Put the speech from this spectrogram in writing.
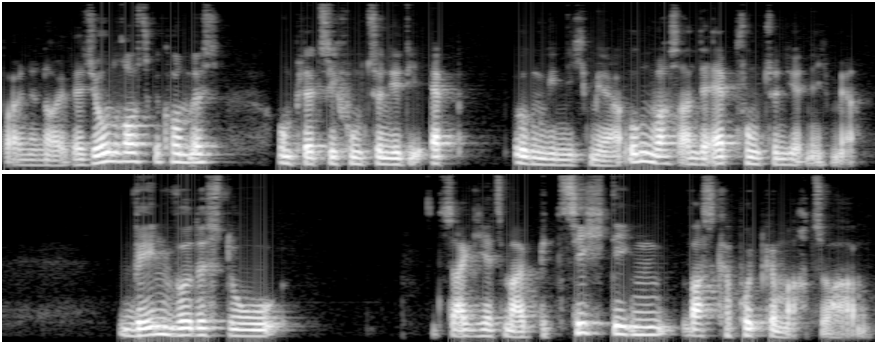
weil eine neue Version rausgekommen ist und plötzlich funktioniert die App irgendwie nicht mehr. Irgendwas an der App funktioniert nicht mehr. Wen würdest du, sage ich jetzt mal, bezichtigen, was kaputt gemacht zu haben?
